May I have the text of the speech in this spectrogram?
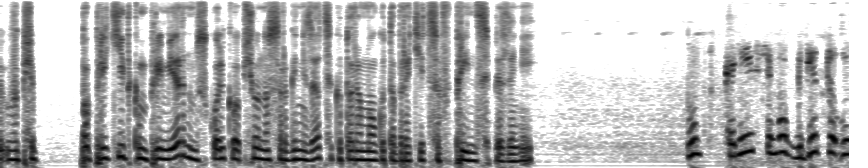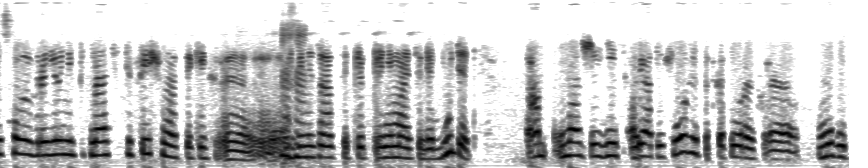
вообще по прикидкам примерным, сколько вообще у нас организаций, которые могут обратиться в принципе за ней? Ну, скорее всего, где-то около в районе 15 тысяч у нас таких э, uh-huh. организаций предпринимателей будет. Там у нас же есть ряд условий, под которых э, могут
